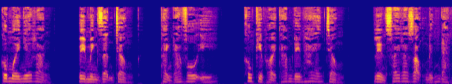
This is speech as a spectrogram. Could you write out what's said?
cô mới nhớ rằng vì mình giận chồng, thành ra vô ý, không kịp hỏi thăm đến hai anh chồng, liền xoay ra giọng đứng đắn.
